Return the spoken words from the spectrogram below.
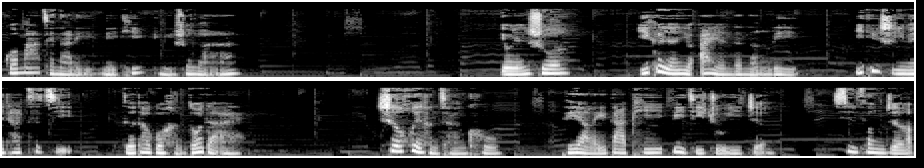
郭妈在那里，每天给你说晚安。有人说，一个人有爱人的能力，一定是因为他自己得到过很多的爱。社会很残酷。培养了一大批利己主义者，信奉着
